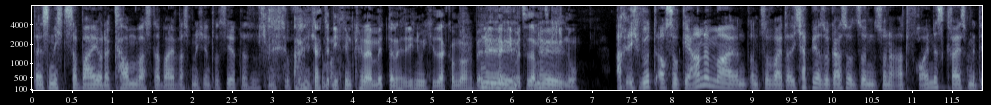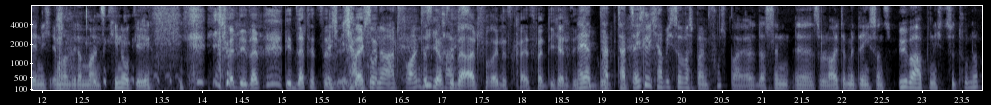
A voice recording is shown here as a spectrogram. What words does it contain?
da ist nichts dabei oder kaum was dabei, was mich interessiert. Das ist nicht so Ach, mich ich dachte, gemacht. ich nehme keiner mit. Dann hätte ich nämlich gesagt, komm nach Berlin, Nö, dann gehen wir zusammen nö. ins Kino. Ach, ich würde auch so gerne mal und, und so weiter. Ich habe ja sogar so, so, so eine Art Freundeskreis, mit denen ich immer wieder mal ins Kino gehe. Ich fand den Satz, den Satz jetzt Ich, ich habe so eine Art Freundeskreis. ich habe so eine Art Freundeskreis, fand ich an sich Naja, gut. tatsächlich habe ich sowas beim Fußball. Also das sind äh, so Leute, mit denen ich sonst überhaupt nichts zu tun habe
